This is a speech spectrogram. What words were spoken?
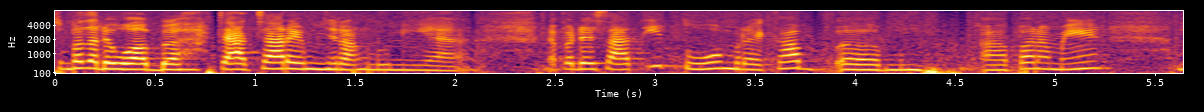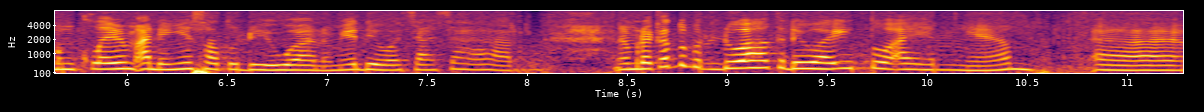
sempat ada wabah cacar yang menyerang dunia. Nah pada saat itu mereka um, apa namanya mengklaim adanya satu dewa namanya dewa cacar. Nah mereka tuh berdoa ke dewa itu akhirnya uh,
